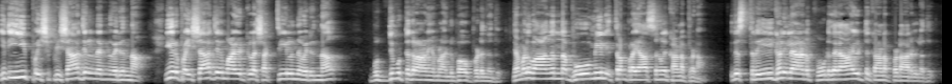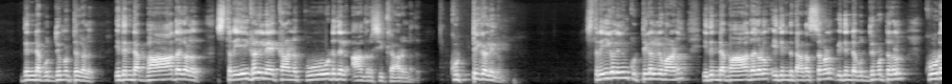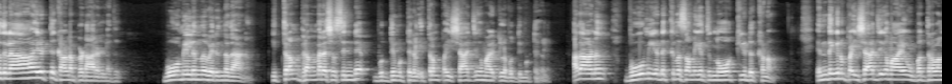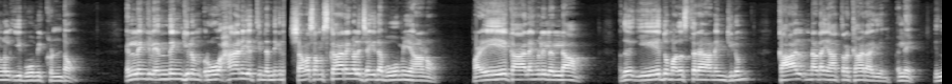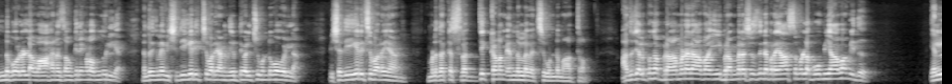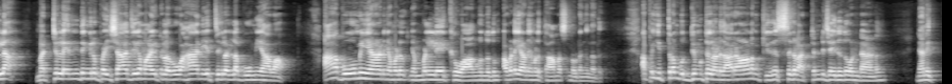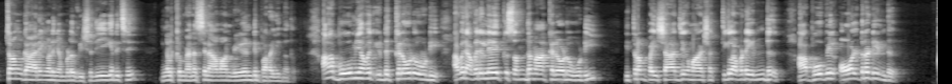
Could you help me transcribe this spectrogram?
ഇത് ഈ പൈശ പിശാചിൽ നിന്ന് വരുന്ന ഈ ഒരു പൈശാചികമായിട്ടുള്ള ശക്തിയിൽ നിന്ന് വരുന്ന ബുദ്ധിമുട്ടുകളാണ് നമ്മൾ അനുഭവപ്പെടുന്നത്. നമ്മൾ വാങ്ങുന്ന ഭൂമിയിൽ ഇത്തരം പ്രയാസങ്ങൾ കാണപ്പെടാം. ഇത് സ്ത്രീകളിലാണ് കൂടുതലായിട്ട് കാണപ്പെടാറുള്ളത്. ഇതിന്റെ ബുദ്ധിമുട്ടുകൾ ഇതിന്റെ ബാധകൾ സ്ത്രീകളിലേക്കാണ് കൂടുതൽ ആകർഷിക്കാറുള്ളത്. കുട്ടികളിലും സ്ത്രീകളിലും കുട്ടികളിലുമാണ് ഇതിന്റെ ബാധകളും ഇതിന്റെ തടസ്സങ്ങളും ഇതിന്റെ ബുദ്ധിമുട്ടുകളും കൂടുതലായിട്ട് കാണപ്പെടാറുള്ളത്. ഭൂമിയിൽ നിന്ന് വരുന്നതാണ്. ഇത്തരം ബ്രഹ്മരസസിന്റെ ബുദ്ധിമുട്ടുകൾ ഇത്തരം പൈശാചികമായിട്ടുള്ള ബുദ്ധിമുട്ടുകൾ. അതാണ് ഭൂമി എടുക്കുന്ന സമയത്ത് നോക്കിയെടുക്കണം. എന്തെങ്കിലും പൈശാചികമായ ഉപദ്രവങ്ങൾ ഈ ഭൂമിക്കുണ്ടോ? അല്ലെങ്കിൽ എന്തെങ്കിലും റൂഹാനിയത്തിന്റെ എന്തെങ്കിലും ശവസംസ്കാരങ്ങൾ ചെയ്ത ഭൂമിയാണോ? പഴയ കാലങ്ങളിലെല്ലാം അത് ഏതു മതസ്ഥരാണെങ്കിലും കാൽനട യാത്രക്കാരായിരുന്നു അല്ലേ? ഇന്ന് പോലുള്ള വാഹന സൗകര്യങ്ങളൊന്നുമില്ല. അതിങ്ങനെ വിശദീകരിച്ച് പറയാണ് നീട്ടി വലിച്ചു കൊണ്ടുപോകില്ല വിശദീകരിച്ച് പറയാണ് നമ്മളിതൊക്കെ ശ്രദ്ധിക്കണം എന്നുള്ള വെച്ചുകൊണ്ട് മാത്രം. അത് ചിലപ്പോൾ ബ്രാഹ്മണരാവാം ഈ ബ്രഹ്മരശസിന്റെ പ്രയാസമുള്ള ഭൂമിയാവാം ഇത്. എല്ലാ മറ്റുള്ള എന്തെങ്കിലും പൈശാചികമായിട്ടുള്ള റുഹാനിയത്തുകളുള്ള ഭൂമിയാവാം. ആ ഭൂമിയാണ് നമ്മൾ നമ്മളിലേക്ക് വാങ്ങുന്നതും അവിടെയാണ് നമ്മൾ താമസം തുടങ്ങുന്നത്. അപ്പോൾ ഇത്തരം ബുദ്ധിമുട്ടുകളാണ് ധാരാളം കേസുകൾ അറ്റൻഡ് ചെയ്തതുകൊണ്ടാണ് ഞാൻ ഇത്തരം കാര്യങ്ങൾ നമ്മൾ വിശദീകരിച്ച് നിങ്ങൾക്ക് മനസ്സിലാവാൻ വേണ്ടി പറയുന്നത്. ആ ഭൂമി അവർ എടുക്കലോടുകൂടി അവർ അവരിലേക്ക് സ്വന്തമാക്കലോടുകൂടി ഇത്തരം പൈശാചികമായ ശക്തികൾ അവിടെ ഉണ്ട്. ആ ഭൂമിയിൽ ഓൾറെഡി ഉണ്ട്.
